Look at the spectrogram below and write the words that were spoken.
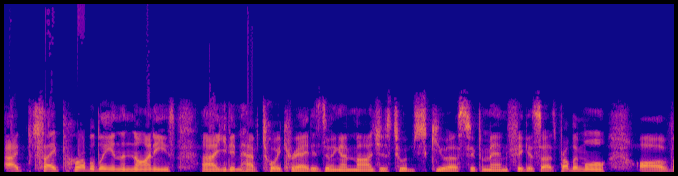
I'd say probably in the 90s, uh, you didn't have toy creators doing homages to obscure Superman figures. So it's probably more of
